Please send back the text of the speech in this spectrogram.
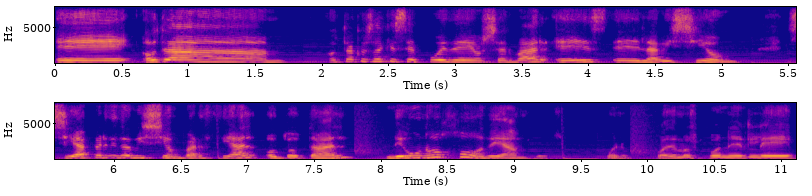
Eh, otra, otra cosa que se puede observar es eh, la visión. Si ha perdido visión parcial o total de un ojo o de ambos. Bueno, podemos ponerle,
